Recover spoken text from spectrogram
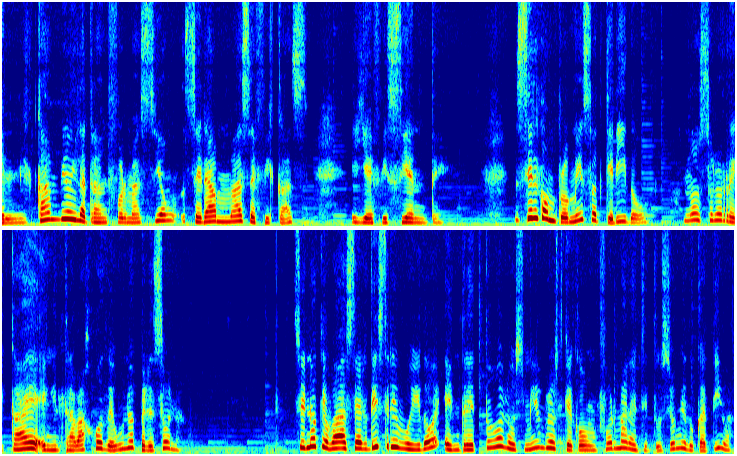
el cambio y la transformación será más eficaz y eficiente si el compromiso adquirido no solo recae en el trabajo de una persona, sino que va a ser distribuido entre todos los miembros que conforman la institución educativa.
